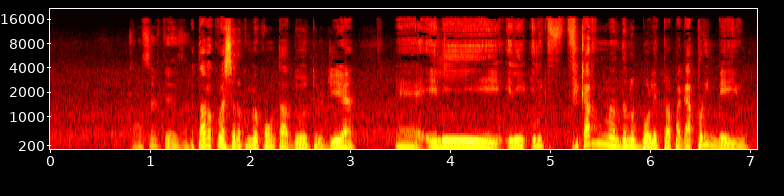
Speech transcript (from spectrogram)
Com certeza. Eu tava conversando com o meu contador outro dia. é, ele, ele, ele ficava me mandando boleto pra pagar por e-mail.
